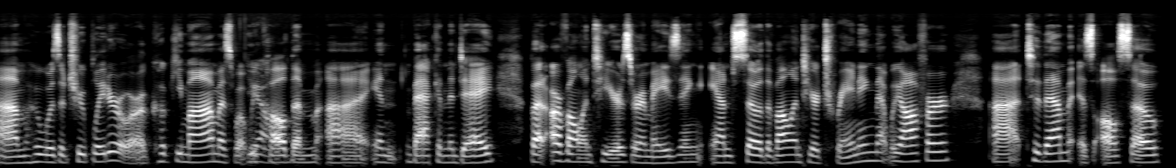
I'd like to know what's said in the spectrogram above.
um, who was a troop leader or a cookie mom, is what we Yeah. called them uh, in back in the day. But our volunteers are amazing. And so the volunteer training that we offer uh, to them is also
